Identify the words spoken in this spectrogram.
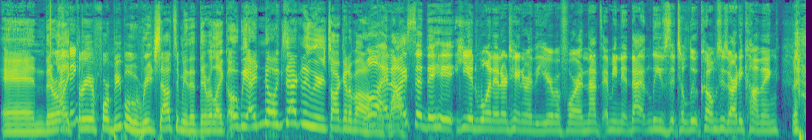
And there were I like think- three or four people who reached out to me that they were like, Obi, I know exactly what you're talking about. I'm Well, like, and wow. I said that he, he had won Entertainer of the Year before, and that's I mean that leaves it to Luke Combs, who's already coming,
